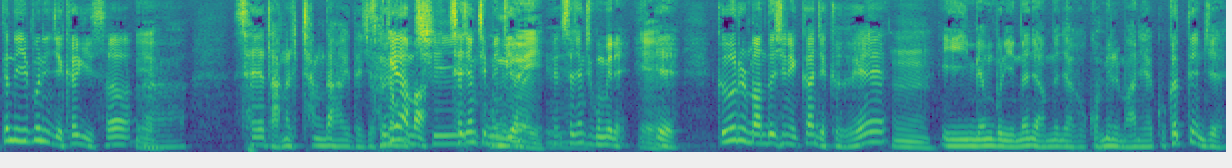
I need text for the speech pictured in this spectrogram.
근데 이분이 이제 거기서 예. 어, 새 당을 창당하게 되죠. 그게 아마 새정치 새정치민주연회, 국민회의. 새정치 국민회. 예. 예. 그거를 만드시니까 이제 그거에 음. 이 명분이 있느냐 없느냐고 고민을 많이 했고 그때 이제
